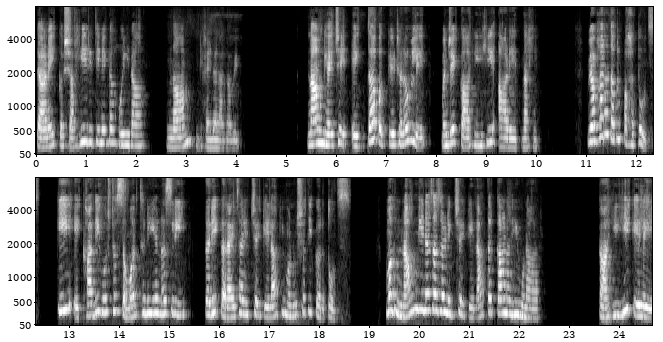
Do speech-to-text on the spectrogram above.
त्याने कशाही रीतीने का होईना नाम घ्यायला लागावे. नाम घ्यायचे एकदा पक्के ठरवले म्हणजे काहीही आड येत नाही. व्यवहारात आपण पाहतोच की एखादी गोष्ट समर्थनीय नसली तरी करायचा निश्चय केला की मनुष्य ती करतोच. मग नाम घेण्याचा जर निश्चय केला तर का नाही होणार? काहीही केले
